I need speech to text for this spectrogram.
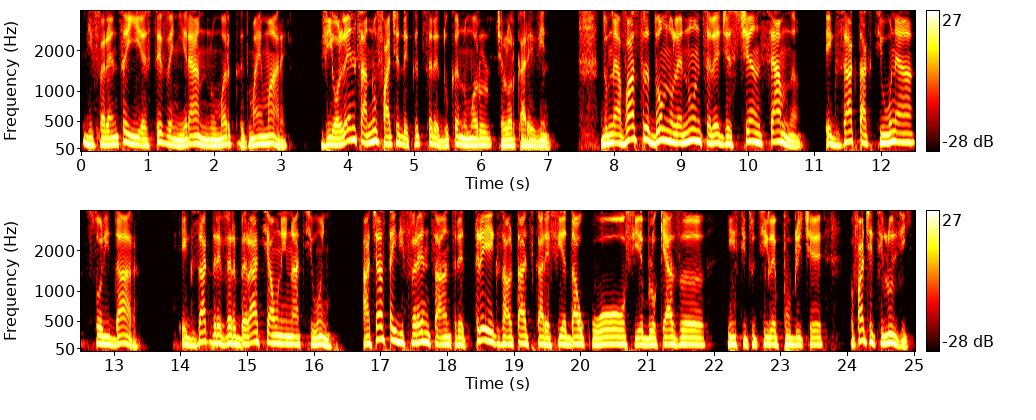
diferență este venirea în număr cât mai mare. Violența nu face decât să reducă numărul celor care vin. Dumneavoastră, domnule, nu înțelegeți ce înseamnă exact acțiunea solidară, exact reverberația unei națiuni. Aceasta e diferența între trei exaltați care fie dau cu o, fie blochează instituțiile publice. Vă faceți iluzii.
